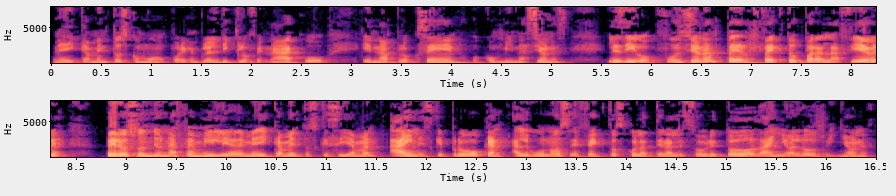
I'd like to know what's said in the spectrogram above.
medicamentos como por ejemplo el diclofenaco, el naproxen o combinaciones. Les digo, funcionan perfecto para la fiebre, pero son de una familia de medicamentos que se llaman AINES, que provocan algunos efectos colaterales, sobre todo daño a los riñones,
